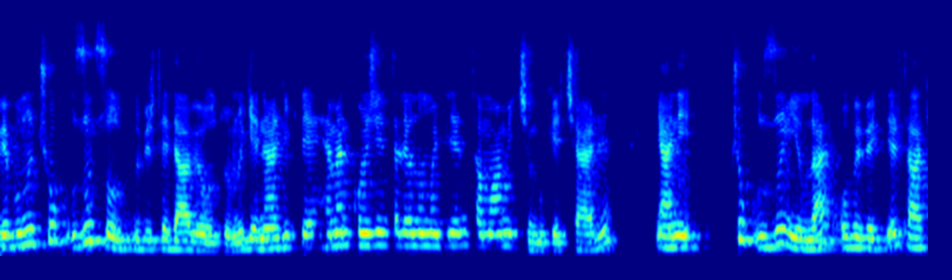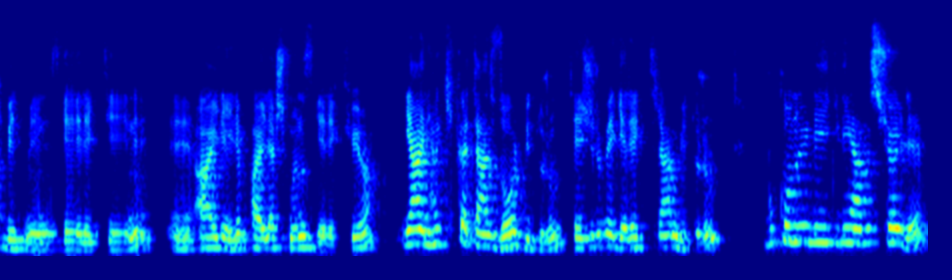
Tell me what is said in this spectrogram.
Ve bunun çok uzun soluklu bir tedavi olduğunu, genellikle hemen konjenital anomalilerin tamamı için bu geçerli. Yani çok uzun yıllar o bebekleri takip etmeniz gerektiğini e, aileyle paylaşmanız gerekiyor. Yani hakikaten zor bir durum, tecrübe gerektiren bir durum. Bu konuyla ilgili yalnız şöyle,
